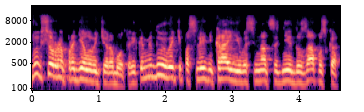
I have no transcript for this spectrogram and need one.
вы все равно проделываете работу. Рекомендую в эти последние, крайние 18 дней до запуска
